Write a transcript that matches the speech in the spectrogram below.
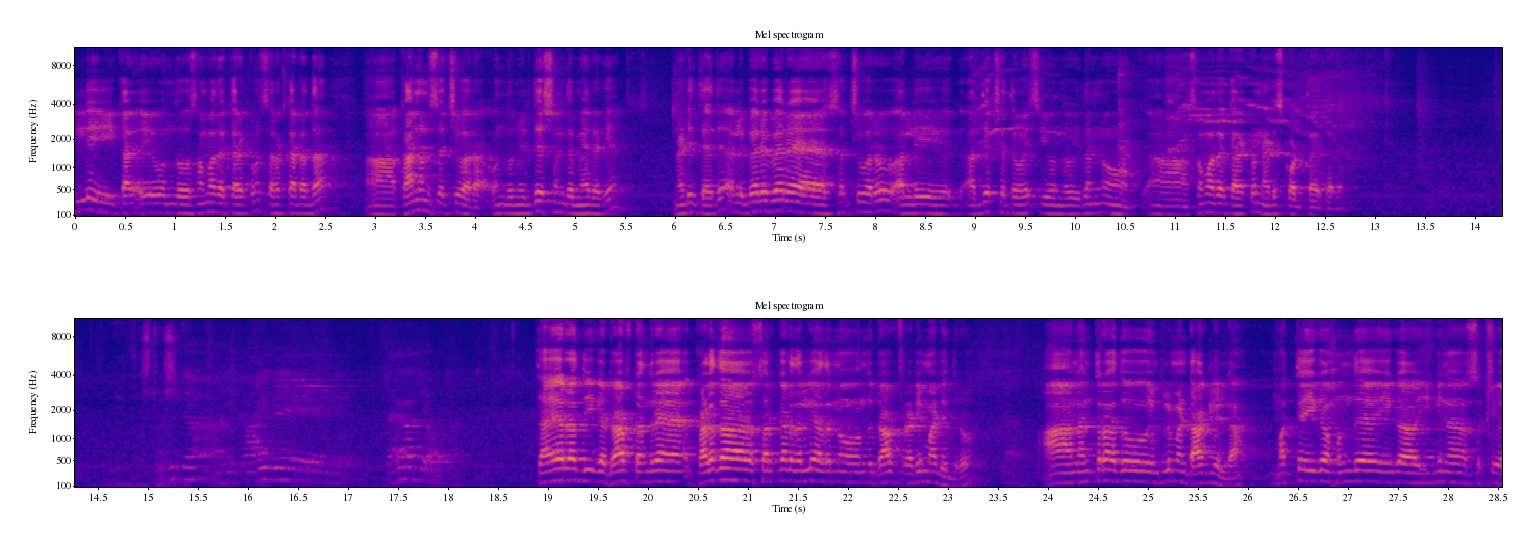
ಇಲ್ಲಿ ಈ ಒಂದು ಸಂವಾದ ಕಾರ್ಯಕ್ರಮ ಸರ್ಕಾರದ ಕಾನೂನು ಸಚಿವರ ಒಂದು ನಿರ್ದೇಶನದ ಮೇರೆಗೆ ನಡೀತಾ ಇದೆ. ಅಲ್ಲಿ ಬೇರೆ ಬೇರೆ ಸಚಿವರು ಅಲ್ಲಿ ಅಧ್ಯಕ್ಷತೆ ವಹಿಸಿ ಒಂದು ಇದನ್ನು ಸಂವಾದ ಕಾರ್ಯಕ್ರಮ ನಡೆಸ್ಕೊಡ್ತಾ ಇದ್ದಾರೆ. ತಯಾರಾದ ಈಗ ಡ್ರಾಫ್ಟ್ ಅಂದರೆ ಕಳೆದ ಸರ್ಕಾರದಲ್ಲಿ ಅದನ್ನು ಒಂದು ಡ್ರಾಫ್ಟ್ ರೆಡಿ ಮಾಡಿದರು. ಆ ನಂತರ ಅದು ಇಂಪ್ಲಿಮೆಂಟ್ ಆಗಲಿಲ್ಲ. ಮತ್ತು ಈಗ ಮುಂದೆ ಈಗ ಈಗಿನ ಸಚಿವ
